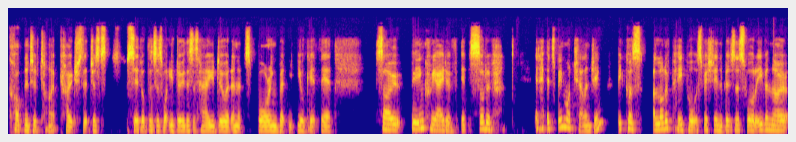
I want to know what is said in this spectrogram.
cognitive type coach that just said look this is what you do this is how you do it and it's boring but you'll get there. So being creative it's sort of it, it's been more challenging because a lot of people, especially in the business world, even though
